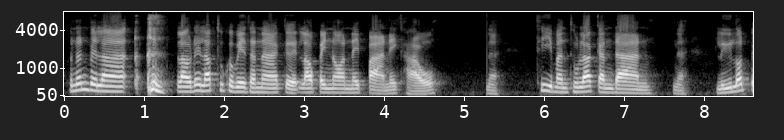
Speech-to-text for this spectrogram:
เพราะนั้นเวลาเราได้รับทุกขเวทนาเกิดเราไปนอนในป่าในเขานะที่มันทุรกันดารนะหรือรถไป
